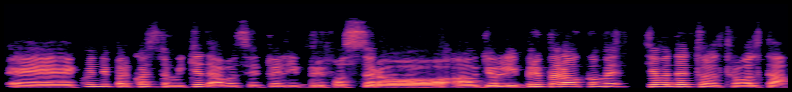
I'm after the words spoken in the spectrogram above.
E quindi per questo mi chiedevo se i tuoi libri fossero audiolibri, però come ti avevo detto l'altra volta,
